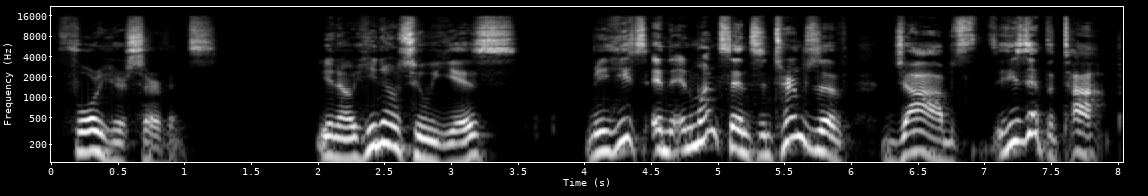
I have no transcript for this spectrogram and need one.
for your servants. You know, he knows who he is. I mean, he's in, in one sense, in terms of jobs, he's at the top.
